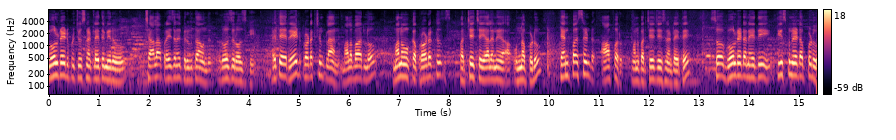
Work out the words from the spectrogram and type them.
గోల్డ్ రేట్ ఇప్పుడు చూసినట్లయితే మీరు చాలా ప్రైస్ అనేది పెరుగుతూ ఉంది రోజు రోజుకి. అయితే రేట్ ప్రొడక్షన్ ప్లాన్ మలబార్లో మనం ఒక ప్రోడక్ట్ పర్చేజ్ చేయాలని ఉన్నప్పుడు టెన్ పర్సెంట్ ఆఫర్ మనం పర్చేజ్ చేసినట్లయితే సో గోల్డ్ రేట్ అనేది తీసుకునేటప్పుడు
